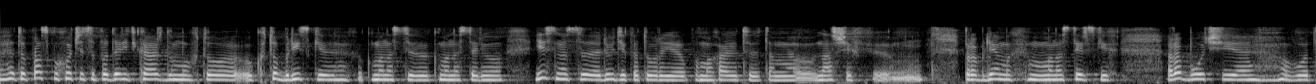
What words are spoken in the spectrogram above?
Эту Пасху хочется подарить каждому, кто, кто близкий к монастырю, к монастырю. Есть у нас э, люди, которые помогают э, там, в наших эм, проблемах монастырских, рабочие. Вот,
